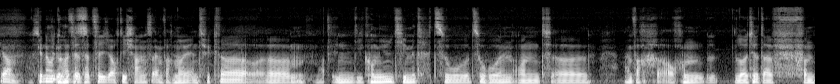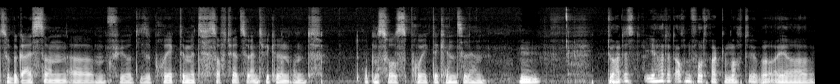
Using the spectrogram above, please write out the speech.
Ja, genau. Du hattest ja tatsächlich auch die Chance, einfach neue Entwickler ähm, in die Community mit zu, zu holen und äh, einfach auch um, Leute davon zu begeistern, äh, für diese Projekte mit Software zu entwickeln und Open Source Projekte kennenzulernen. Hm. Du hattest, ihr hattet auch einen Vortrag gemacht über euer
